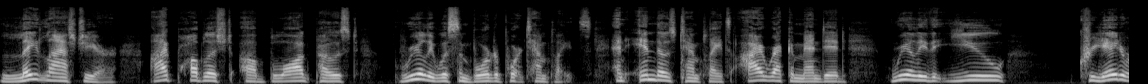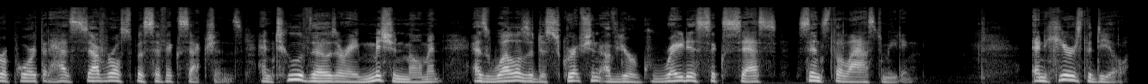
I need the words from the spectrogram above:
Late last year, I published a blog post really with some board report templates. And in those templates, I recommended really that you create a report that has several specific sections, and two of those are a mission moment as well as a description of your greatest success since the last meeting. And here's the deal.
